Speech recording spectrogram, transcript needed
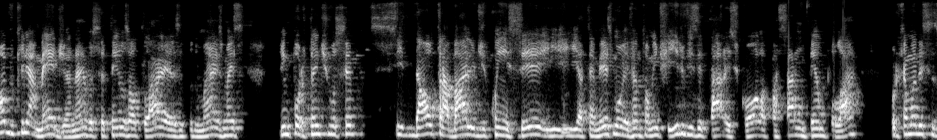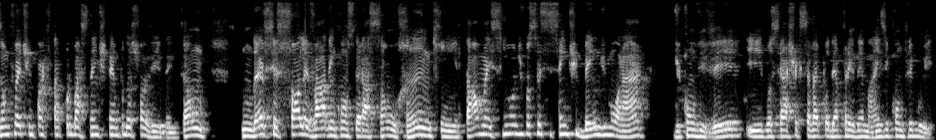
Óbvio que ele é a média, né? Você tem os outliers e tudo mais, mas é importante você se dar o trabalho de conhecer e, e, até mesmo eventualmente ir visitar a escola, passar um tempo lá, porque é uma decisão que vai te impactar por bastante tempo da sua vida. Então, não deve ser só levado em consideração o ranking e tal, mas sim onde você se sente bem de morar, de conviver e você acha que você vai poder aprender mais e contribuir.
